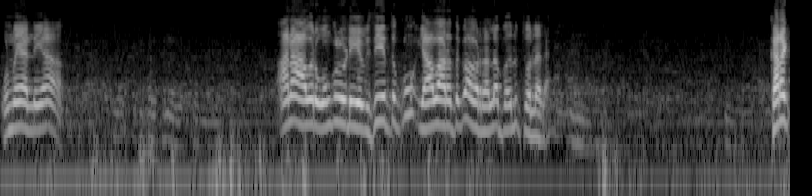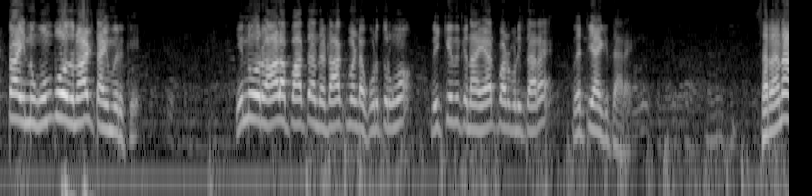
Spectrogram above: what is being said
உண்மையா இல்லையா? ஆனால் அவர் உங்களுடைய விஷயத்துக்கும் வியாபாரத்துக்கும் அவர் நல்ல பதில் சொல்லலை. கரெக்டாக இன்னும் ஒம்பது நாள் டைம் இருக்குது இன்னொரு ஆளை பார்த்து அந்த டாக்குமெண்ட்டை கொடுத்துருவோம். விற்கிறதுக்கு நான் ஏற்பாடு பண்ணி தரேன். வெற்றியாக்கி தரேன். சரிண்ணா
